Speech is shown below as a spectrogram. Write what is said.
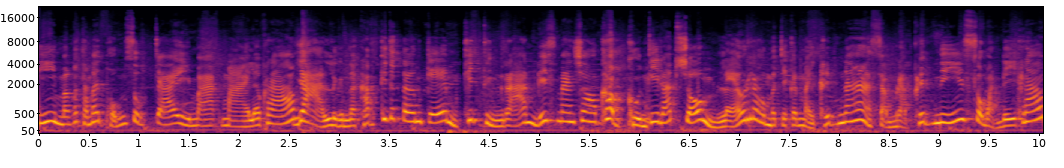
นี้มันก็ทำให้ผมสุขใจมากมายแล้วครับ อย่าลืมนะครับคิดจะเติมเกมคิดถึงร้านาน r i s m a n Shop ขอบคุณที่รับชม แล้วเรามาเจอกันใหม่คลิปหน้าสำหรับคลิปนี้ สวัสดีครับ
